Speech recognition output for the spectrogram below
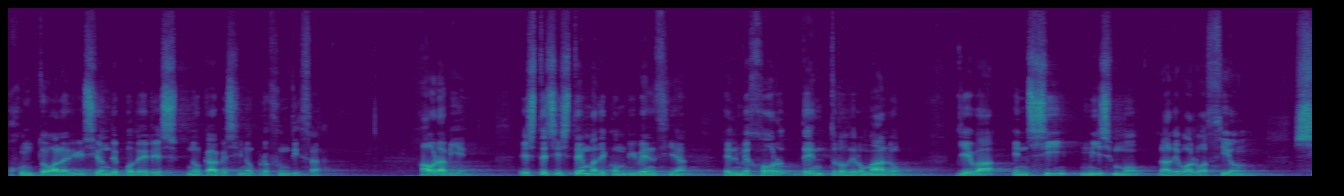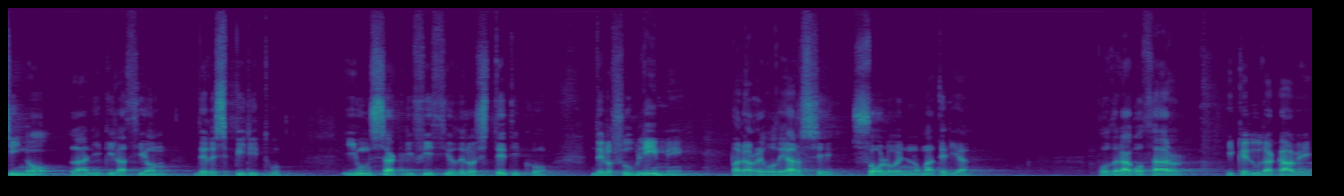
junto a la división de poderes no cabe sino profundizar. Ahora bien, este sistema de convivencia, el mejor dentro de lo malo, lleva en sí mismo la devaluación, sino la aniquilación del espíritu y un sacrificio de lo estético, de lo sublime, para regodearse solo en lo material. Podrá gozar, y qué duda cabe,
